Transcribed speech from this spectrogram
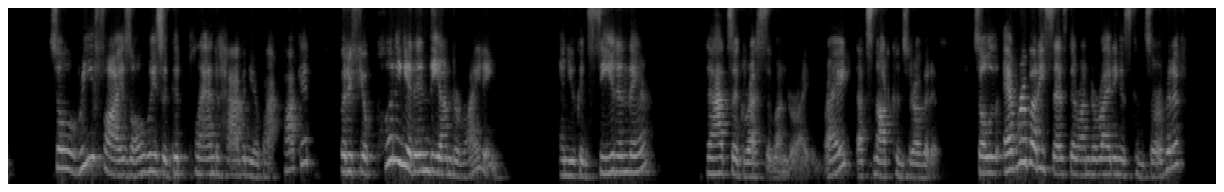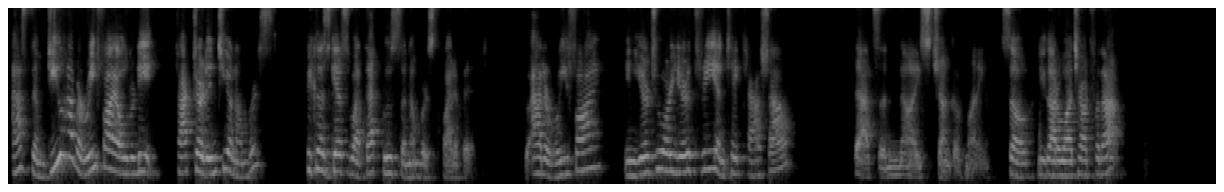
So refi is always a good plan to have in your back pocket. But if you're putting it in the underwriting, and you can see it in there, that's aggressive underwriting, right? That's not conservative. So everybody says their underwriting is conservative. Ask them, do you have a refi already factored into your numbers? Because guess what? That boosts the numbers quite a bit. You add a refi in year two or year three and take cash out, that's a nice chunk of money. So you got to watch out for that.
